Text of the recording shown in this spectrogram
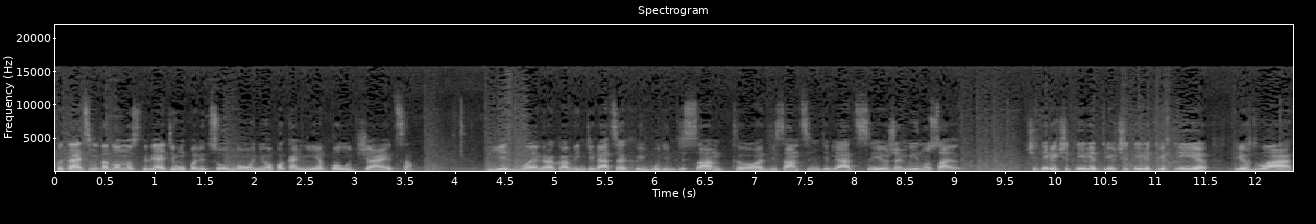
Пытается Метадон настрелять ему по лицу, но у него пока не получается. Есть двое игрока в вентиляциях и будет десант. Десант с вентиляции уже минус 4 в 4, 3 в 4, 3 в 3, 3 в 2.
